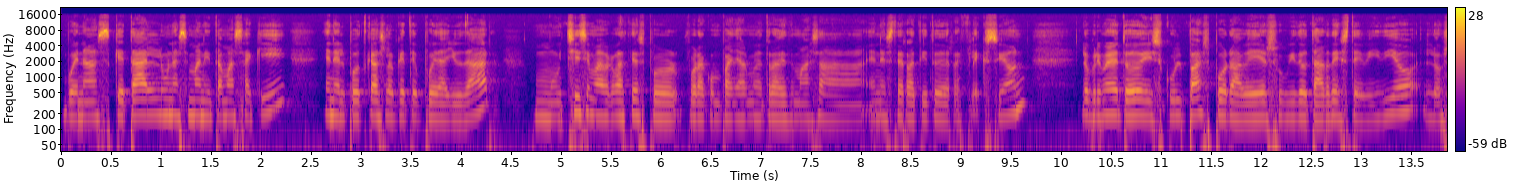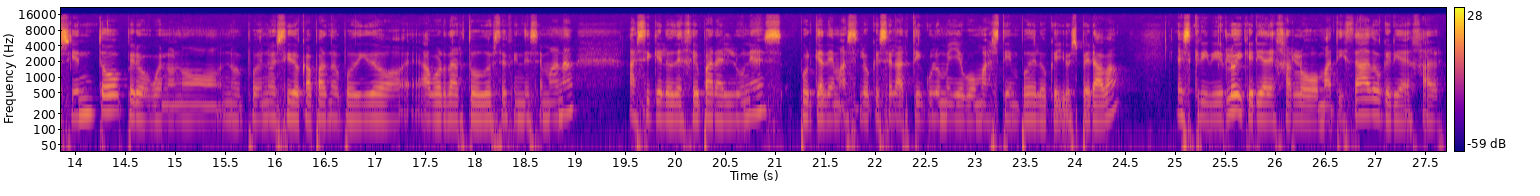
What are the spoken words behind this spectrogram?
Buenas, ¿qué tal? Una semanita más aquí en el podcast Lo que te puede ayudar. Muchísimas gracias por, acompañarme otra vez más en este ratito de reflexión. Lo primero de todo, disculpas por haber subido tarde este vídeo. Lo siento, pero bueno, no, no, he sido capaz, no he podido abordar todo este fin de semana. Así que lo dejé para el lunes, porque además lo que es el artículo me llevó más tiempo de lo que yo esperaba escribirlo y quería dejarlo matizado, quería dejar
